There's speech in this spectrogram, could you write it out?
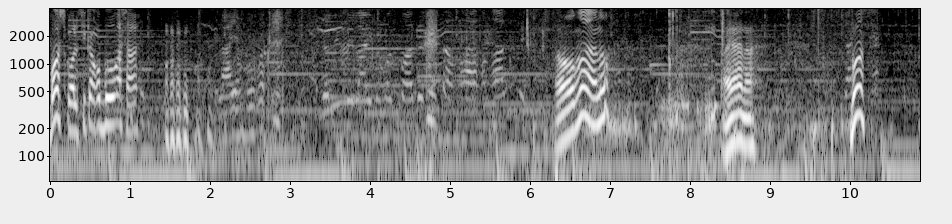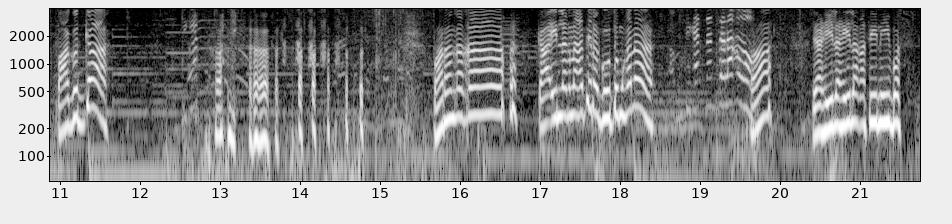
Boss, call si ako bukas ha. Oo nga, ano? Ayan ah. Boss, pagod ka. Parang kaka kain lang natin, nagutom ka na. Ang bigat ng dala ko. Ha? Kaya hila-hila kasi ni Boss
